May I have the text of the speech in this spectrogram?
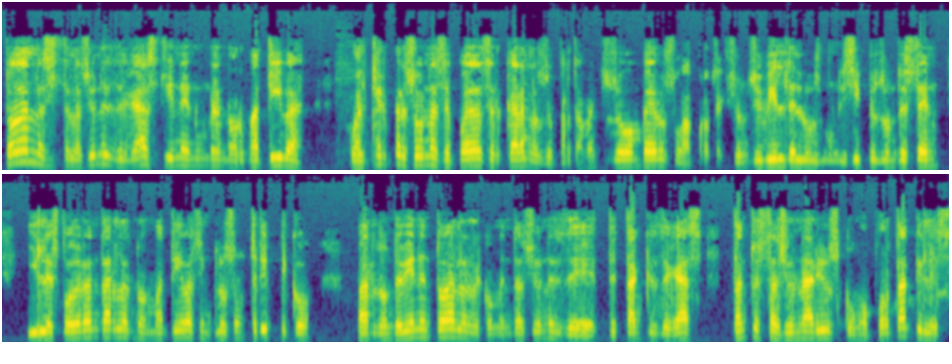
Todas las instalaciones de gas tienen una normativa cualquier persona se puede acercar a los departamentos de bomberos o a protección civil de los municipios donde estén y les podrán dar las normativas, incluso un tríptico, para donde vienen todas las recomendaciones de, de tanques de gas, tanto estacionarios como portátiles.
